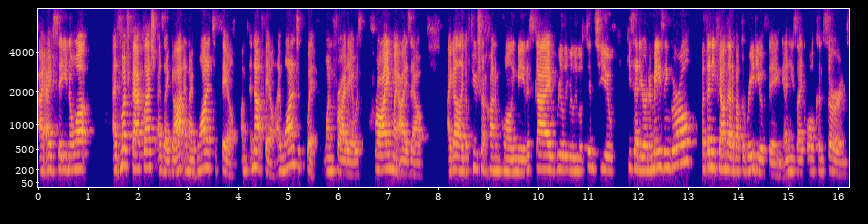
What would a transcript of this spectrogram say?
I, I say you know what as much backlash as I got, and I wanted to fail. Um, not fail. I wanted to quit one Friday. I was crying my eyes out. I got like a few shadchanim calling me. This guy really, really looked into you. He said you're an amazing girl, but then he found out about the radio thing, and he's like all concerned.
